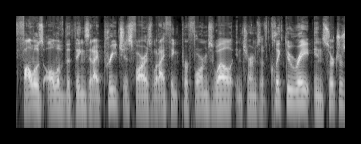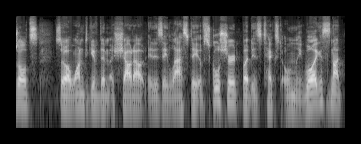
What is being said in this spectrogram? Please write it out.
follows all of the things that I preach as far as what I think performs well in terms of click through rate in search results. So I wanted to give them a shout out. It is a last day of school shirt, but is text only. Well, I guess it's not.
